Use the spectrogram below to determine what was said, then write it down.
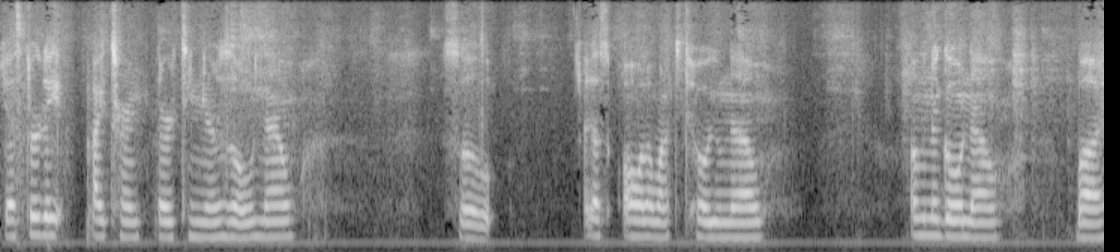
yesterday I turned 13 years old now. So, that's all I wanted to tell you now. I'm gonna go now. Bye.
